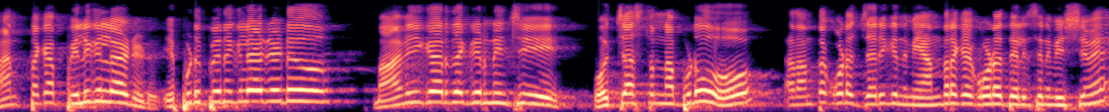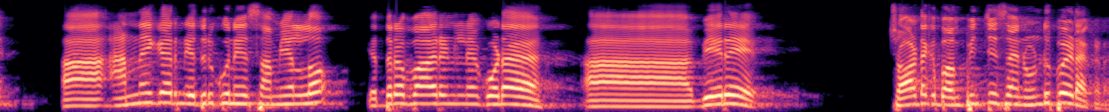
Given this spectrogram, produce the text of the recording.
అంతగా పెనుగులాడాడు. ఎప్పుడు పెనుగులాడాడు? మావి గారి దగ్గర నుంచి వచ్చేస్తున్నప్పుడు అదంతా కూడా జరిగింది. మీ అందరికీ కూడా తెలిసిన విషయమే. ఆ అన్నయ్య గారిని ఎదుర్కొనే సమయంలో ఇద్దరు భార్యని కూడా వేరే చోటకి పంపించేసి ఆయన ఉండిపోయాడు అక్కడ.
